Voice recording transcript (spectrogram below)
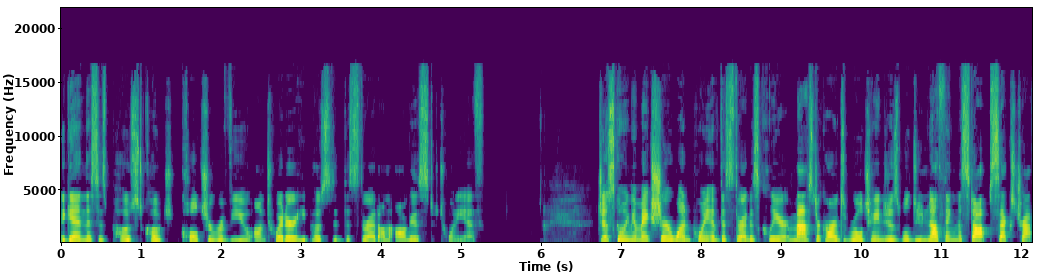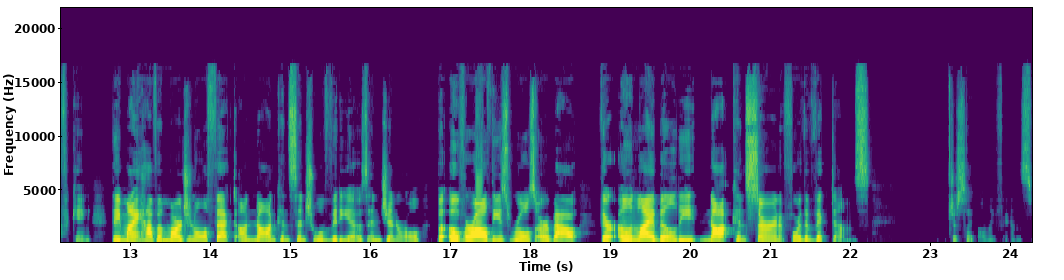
Again, this is post culture review on Twitter. He posted this thread on August 20th. Just going to make sure one point of this thread is clear MasterCard's rule changes will do nothing to stop sex trafficking. They might have a marginal effect on non consensual videos in general, but overall, these rules are about their own liability, not concern for the victims. Just like OnlyFans.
